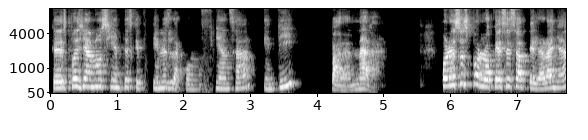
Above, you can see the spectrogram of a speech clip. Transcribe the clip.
que después ya no sientes que tienes la confianza en ti para nada. Por eso es por lo que es esa telaraña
